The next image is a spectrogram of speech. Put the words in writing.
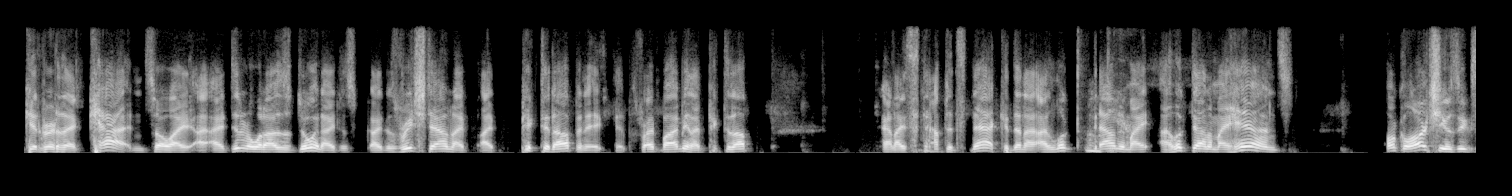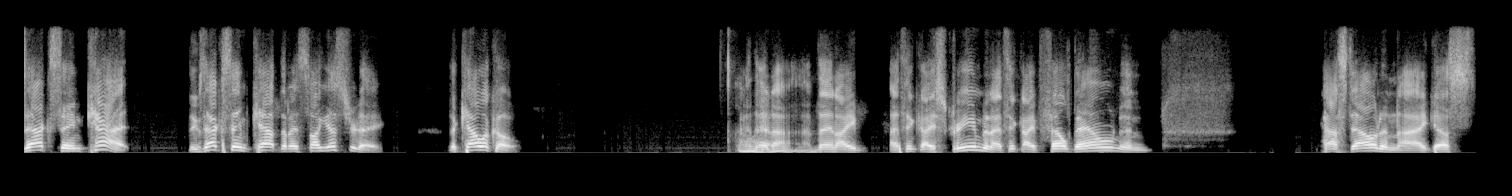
get rid of that cat and so i i, I didn't know what i was doing i just i just reached down and i i picked it up and it, it was right by me and i picked it up and I snapped its neck. And then I, I looked Oh, down dear. in my I looked down in my hands, Uncle Archie was the exact same cat, the exact same cat that I saw yesterday, the calico. Oh, and then, I uh, then I, I think I screamed and I think I fell down and passed out. And I guess,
